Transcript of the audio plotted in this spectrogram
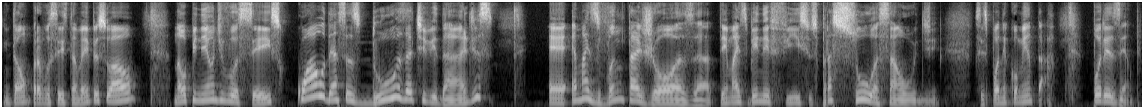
Então, para vocês também, pessoal, na opinião de vocês, qual dessas duas atividades é, é mais vantajosa, tem mais benefícios para a sua saúde? Vocês podem comentar. Por exemplo,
